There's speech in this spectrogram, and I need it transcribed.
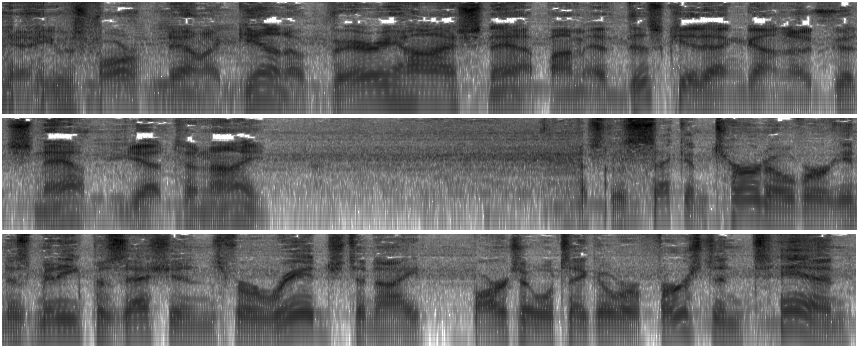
Yeah, he was far from down. Again, a very high snap. I mean, uh, this kid hadn't gotten a good snap yet tonight. That's the second turnover in as many possessions for Ridge tonight. Bartow will take over first and 10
